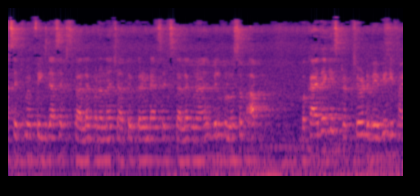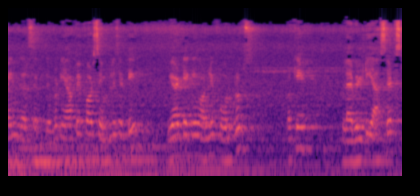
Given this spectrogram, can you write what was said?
एसेट्स में फिक्स्ड एसेट्स का अलग बनाना चाहते हो करंट एसेट्स का अलग बनाना बिल्कुल वो सब आप बाकायदा के स्ट्रक्चर्ड वे भी डिफाइन कर सकते हो बट यहाँ पे for simplicity we are taking only four groups okay liability assets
